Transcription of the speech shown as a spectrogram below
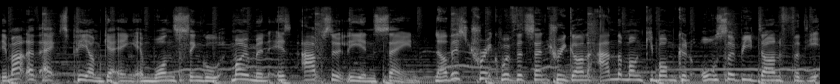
the amount of XP I'm getting in one single moment is absolutely insane. Now, this trick with the sentry gun and the monkey bomb can also be done for the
